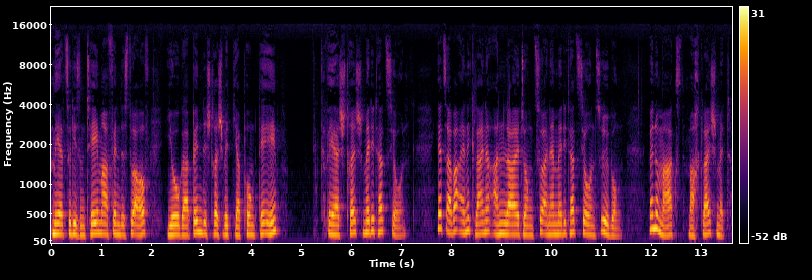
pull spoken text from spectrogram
Mehr zu diesem Thema findest du auf yoga-vidya.de Meditation. Jetzt aber eine kleine Anleitung zu einer Meditationsübung. Wenn du magst, mach gleich mit.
